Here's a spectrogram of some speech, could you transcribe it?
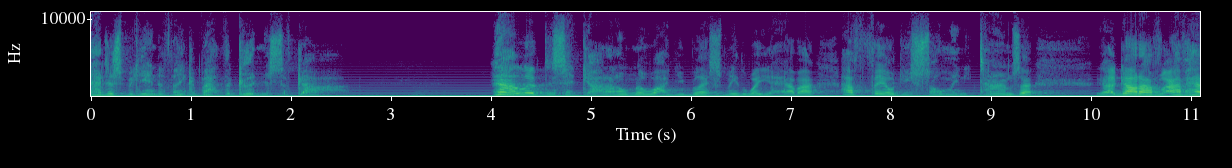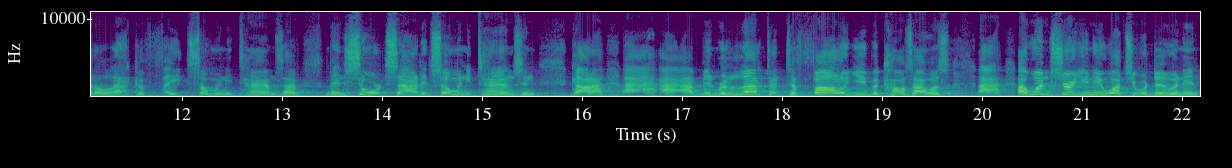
And I just began to think about the goodness of God. And I looked and said, God, I don't know why you blessed me the way you have. I, I've failed you so many times. I, uh, God, I've, I've had a lack of faith so many times. I've been short sighted so many times. And God, I, I, have been reluctant to follow you because I, was, I, I wasn't sure you knew what you were doing. And,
